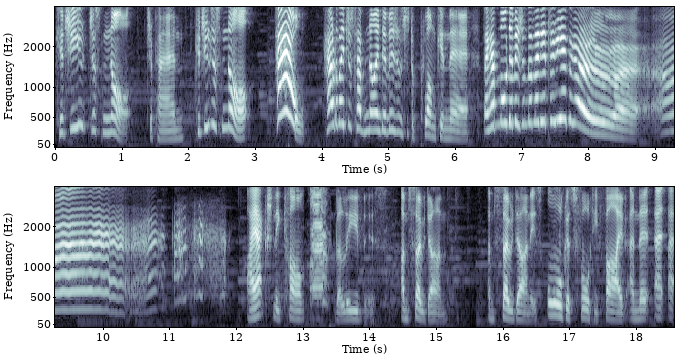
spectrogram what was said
Could you just not, Japan? Could you just not? How? How do they just have nine divisions just to plonk in there? They have more divisions than they did two years ago. I actually can't believe this. I'm so done. I'm so done. It's August 45 and the uh,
